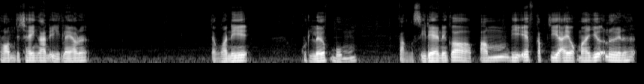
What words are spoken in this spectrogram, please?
พร้อมจะใช้งานอีกแล้วนะจังหวะนี้ คุณเลิฟบุ๋มฝั่งสีแดงนี่ก็ปั๊ม BF กับ GI ออกมาเยอะเลยนะฮะ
